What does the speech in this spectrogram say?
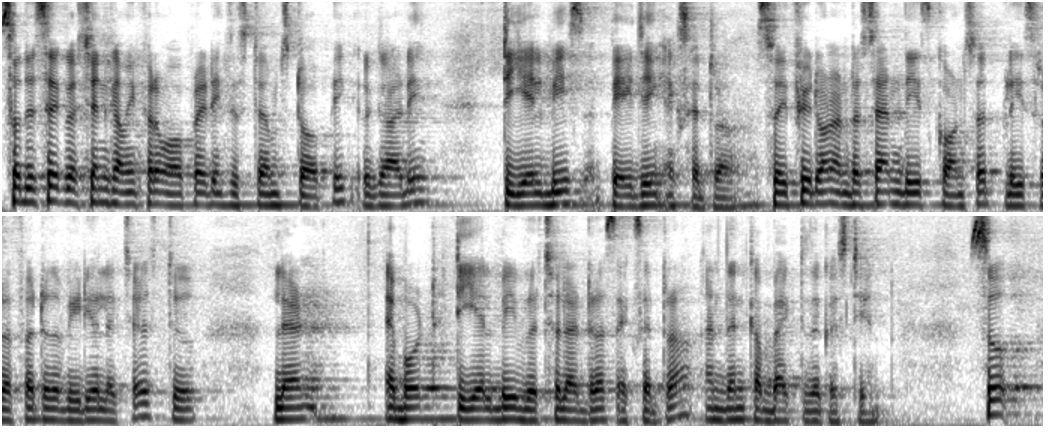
So this is a question coming from operating systems topic regarding TLBs, paging, etc. So if you don't understand these concepts, please refer to the video lectures to learn about TLB, virtual address, etc. and then come back to the question. So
